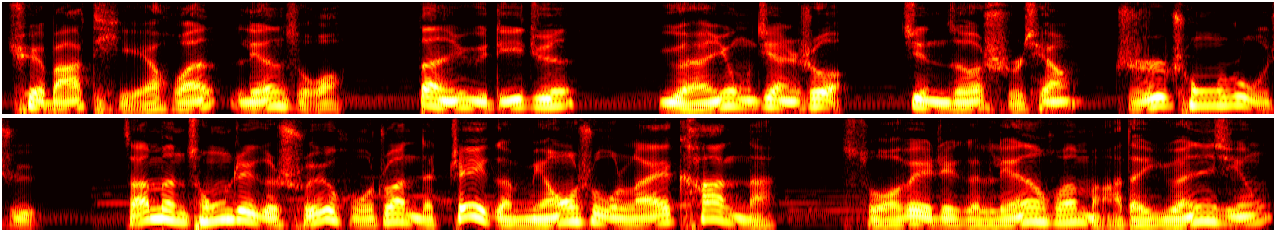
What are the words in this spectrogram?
却把铁环连锁，但遇敌军，远用箭射，近则使枪直冲入去。咱们从这个《水浒传》的这个描述来看呢，所谓这个连环马的原型，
